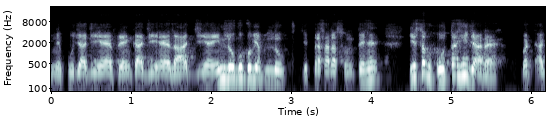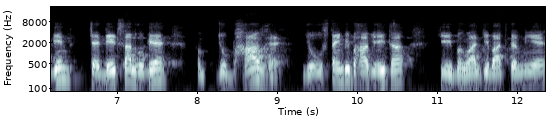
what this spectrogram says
पूजा जी हैं, प्रियंका जी हैं, राज जी हैं, इन लोगों को भी अब लोग इतना सारा सुनते हैं। ये सब होता ही जा रहा है। बट अगेन चाहे डेढ़ साल हो गया जो भाव है, जो उस टाइम भी भाव यही था कि भगवान की बात करनी है,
